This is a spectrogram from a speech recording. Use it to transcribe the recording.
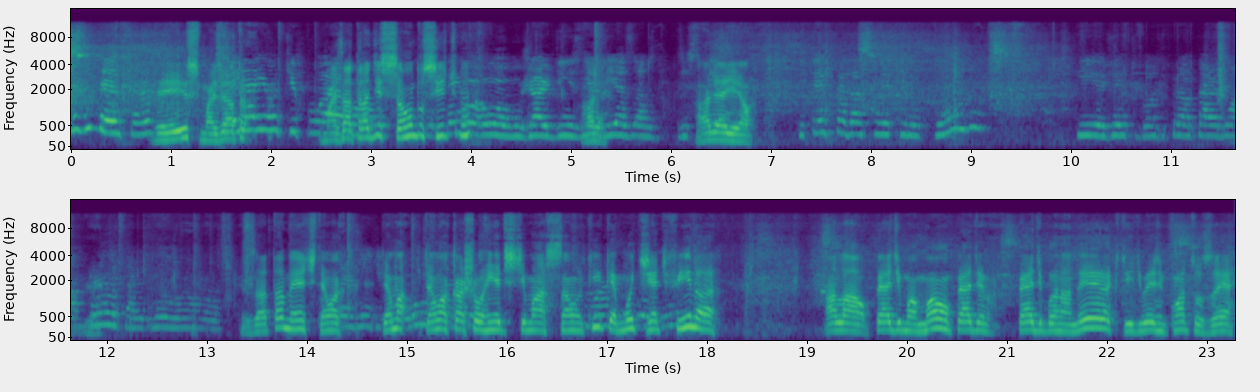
residência, né? É isso, mas é a, tra- um tipo... mas é a uma- tradição do sítio, né? Um, um jardinzinho Olha. ali, as, as Olha aí, ó. E tem esse pedacinho aqui no fundo, que a gente gosta de plantar alguma planta, alguma... Exatamente. Tem uma, tem uma, tem uma cachorrinha de estimação aqui, que é muito gente fina. Olha lá, o pé de mamão, pé de, pé de bananeira, que de vez em quando o Zé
